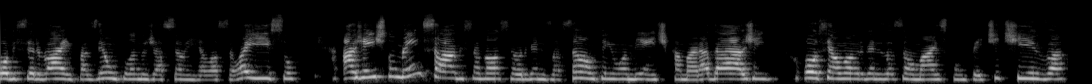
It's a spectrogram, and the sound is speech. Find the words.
observar e fazer um plano de ação em relação a isso. A gente também sabe se a nossa organização tem um ambiente de camaradagem ou se é uma organização mais competitiva.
